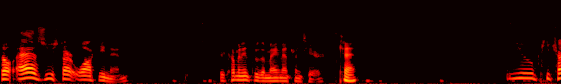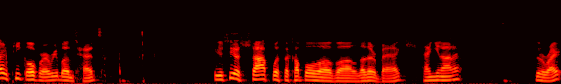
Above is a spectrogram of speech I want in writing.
So as you start walking in, you're coming in through the main entrance here. Okay. You pe- try to peek over everyone's heads. You see a shop with a couple of uh, leather bags hanging on it to the right.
